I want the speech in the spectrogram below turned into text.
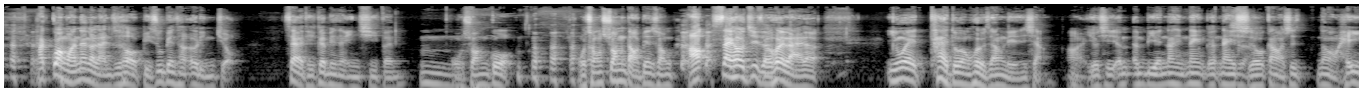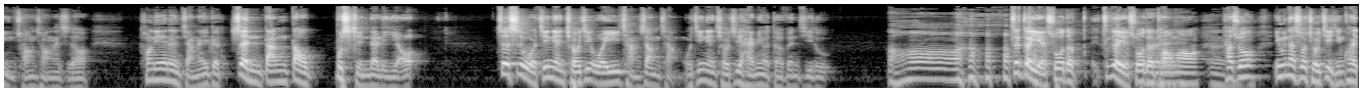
他灌完那个篮之后，比数变成二零九，塞尔提克变成赢七分，嗯，我双过，我从双倒变双。好，赛后记者会来了，因为太多人会有这样联想啊，尤其 N NBA 那那个那时候刚好是那种黑影幢幢的时候，Tony Allen 讲了一个正当到不行的理由，这是我今年球季唯一一场上场，我今年球季还没有得分记录，哦，这个也说的，这个也说得通哦。嗯他说，因为那时候球季已经快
